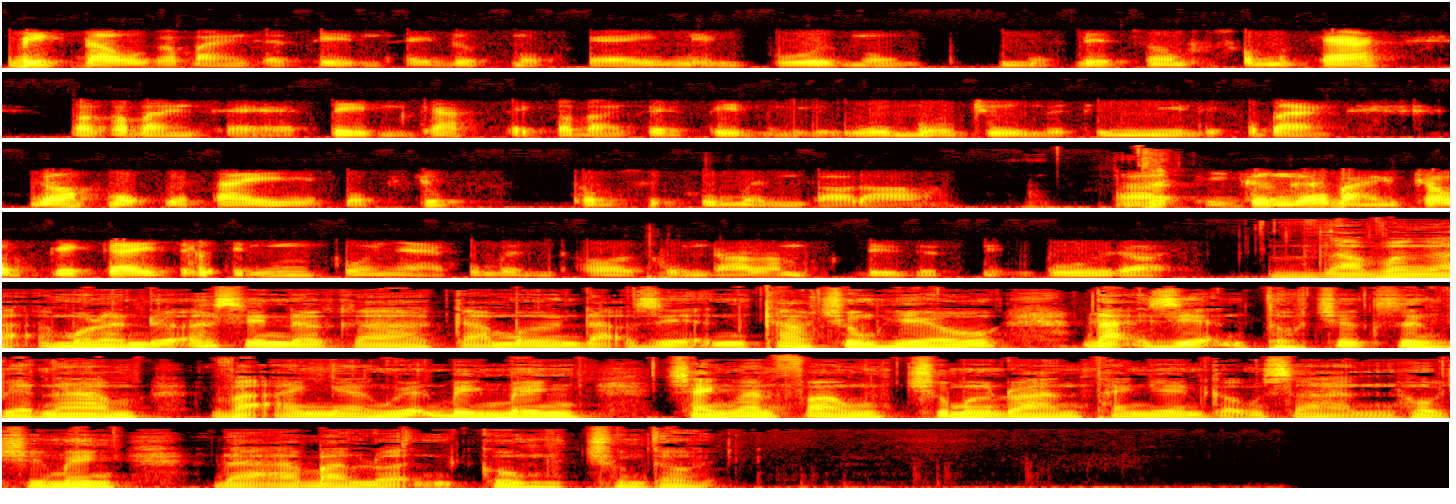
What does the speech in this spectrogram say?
biết đâu các bạn sẽ tìm thấy được một cái niềm vui một mục đích sống, sống khác và các bạn sẽ tìm cách để các bạn sẽ tìm hiểu về môi trường và thiên nhiên để các bạn góp một cái tay một chút công sức của mình vào đó À, chỉ cần các bạn trồng cái cây cho chính ngôi nhà của mình thôi cũng đó là một điều niềm vui rồi. Dạ vâng ạ, một lần nữa xin được à, cảm ơn đạo diễn Cao Trung Hiếu, đại diện tổ chức rừng Việt Nam và anh à, Nguyễn Bình Minh, tránh văn phòng Trung ương Đoàn Thanh niên Cộng sản Hồ Chí Minh đã bàn luận cùng chúng tôi.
